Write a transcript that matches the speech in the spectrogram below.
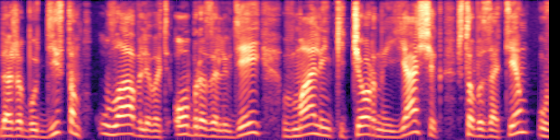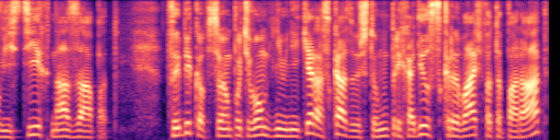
даже буддистам улавливать образы людей в маленький черный ящик, чтобы затем увести их на запад. Цыбиков в своем путевом дневнике рассказывает, что ему приходилось скрывать фотоаппарат,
